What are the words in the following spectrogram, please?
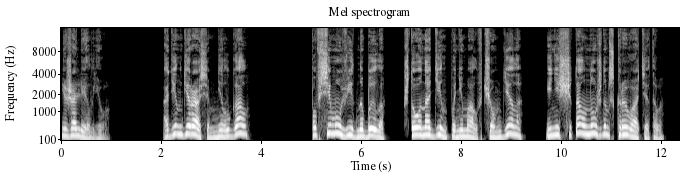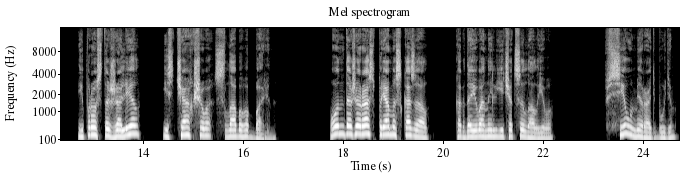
и жалел его. Один Герасим не лгал. По всему видно было, что он один понимал, в чем дело, и не считал нужным скрывать этого, и просто жалел исчахшего слабого барина. Он даже раз прямо сказал, когда Иван Ильич отсылал его. «Все умирать будем.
